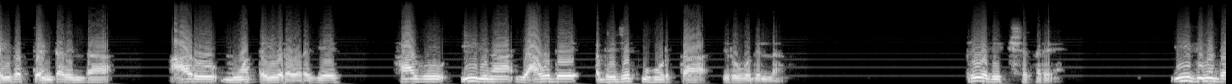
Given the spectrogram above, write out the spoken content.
ಐವತ್ತೆಂಟರಿಂದ ಆರು ಮೂವತ್ತೈದರವರೆಗೆ, ಹಾಗೂ ಈ ದಿನ ಯಾವುದೇ ಅಭಿಜಿತ್ ಮುಹೂರ್ತ ಇರುವುದಿಲ್ಲ. ಪ್ರಿಯ ವೀಕ್ಷಕರೇ, ಈ ದಿನದ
